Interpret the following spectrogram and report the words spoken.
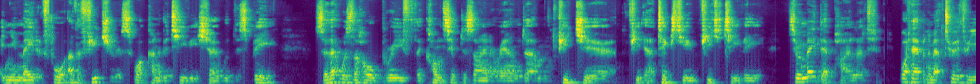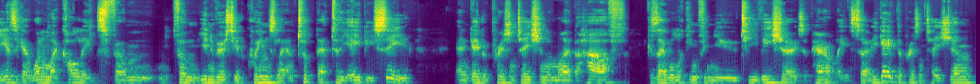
and you made it for other futurists, what kind of a TV show would this be? So that was the whole brief, the concept design around um, future uh, text tube, future TV. So we made that pilot. What happened about two or three years ago? One of my colleagues from from University of Queensland took that to the ABC and gave a presentation on my behalf because they were looking for new TV shows apparently. So he gave the presentation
